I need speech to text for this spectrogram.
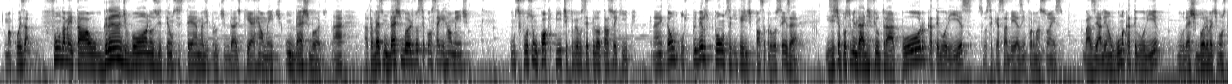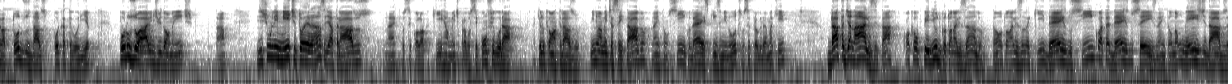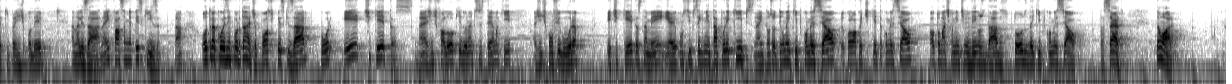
uma coisa fundamental, um grande bônus de ter um sistema de produtividade que é realmente um dashboard. Né? Através de um dashboard você consegue realmente, como se fosse um cockpit aqui para você pilotar a sua equipe. Né? Então, os primeiros pontos aqui que a gente passa para vocês é, existe a possibilidade de filtrar por categorias, se você quer saber as informações baseadas em alguma categoria, o dashboard vai te mostrar todos os dados por categoria, por usuário individualmente, tá? Existe um limite de tolerância de atrasos, né, que você coloca aqui realmente para você configurar aquilo que é um atraso minimamente aceitável, né, então 5, 10, 15 minutos você programa aqui. Data de análise, tá? Qual que é o período que eu estou analisando? Então eu estou analisando aqui 10 do 5 até 10 do 6, né? Então dá um mês de dados aqui para a gente poder analisar, né? E faça a minha pesquisa, tá? Outra coisa importante, eu posso pesquisar por etiquetas, né? A gente falou aqui durante o sistema que a gente configura etiquetas também e aí eu consigo segmentar por equipes. Né? Então, se eu tenho uma equipe comercial, eu coloco a etiqueta comercial, automaticamente me vêm os dados todos da equipe comercial, tá certo? Então, olha,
